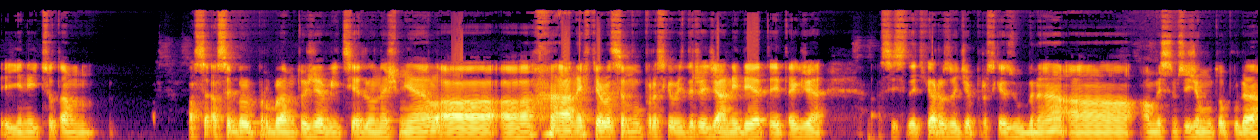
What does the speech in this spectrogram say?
jediný, co tam asi, asi byl problém to, že víc jedl, než měl a, a, a nechtělo se mu prostě vydržet žádný diety, takže asi se teďka rozhodl, že prostě zubne a, a myslím si, že mu to půjde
